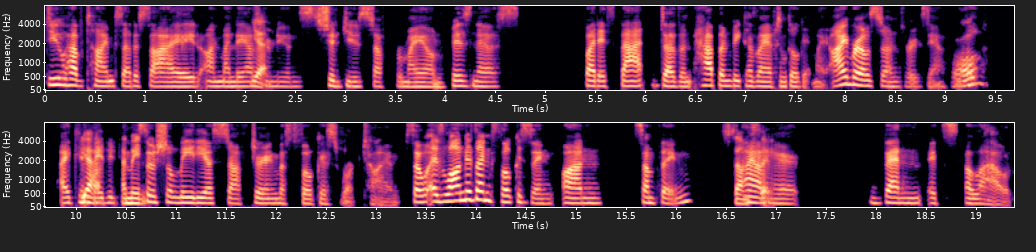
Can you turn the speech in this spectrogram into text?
do have time set aside on Monday afternoons yeah. to do stuff for my own business. But if that doesn't happen because I have to go get my eyebrows done, for example, I can yeah, maybe I mean, social media stuff during the focus work time. So as long as I'm focusing on something, something, uh, then it's allowed.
